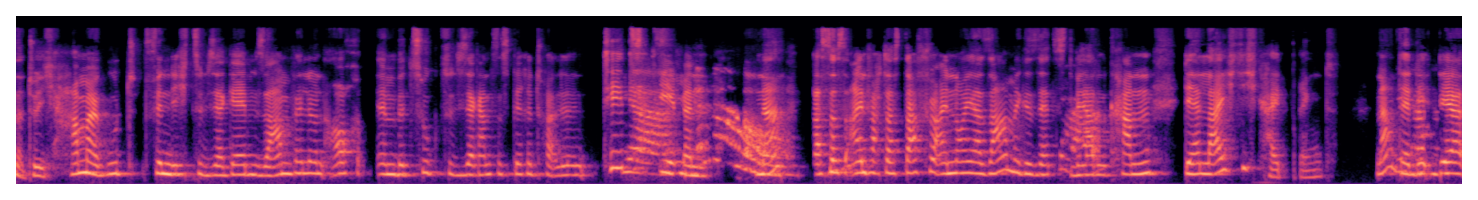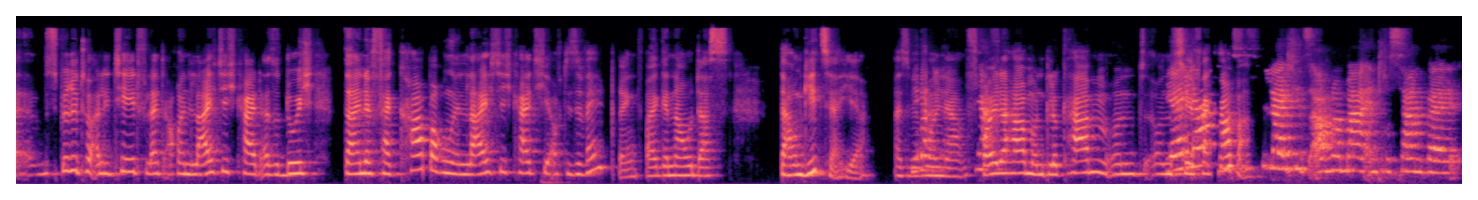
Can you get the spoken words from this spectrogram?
natürlich hammergut, finde ich, zu dieser gelben Samenwelle und auch im Bezug zu dieser ganzen Spiritualitätsthemen. Ja, genau. ne? Dass das einfach, dass dafür ein neuer Same gesetzt ja. werden kann, der Leichtigkeit bringt. Ne? Der, ja. der Spiritualität vielleicht auch in Leichtigkeit, also durch deine Verkörperung in Leichtigkeit hier auf diese Welt bringt, weil genau das, darum geht es ja hier. Also wir ja, wollen ja Freude ja. haben und Glück haben und uns ja, hier ja, verkörpern. Das ist vielleicht jetzt auch nochmal interessant, weil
